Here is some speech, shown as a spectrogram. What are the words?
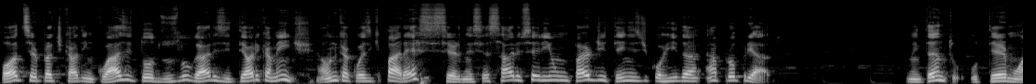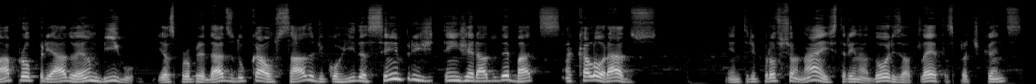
Pode ser praticada em quase todos os lugares e, teoricamente, a única coisa que parece ser necessário seria um par de tênis de corrida apropriado. No entanto, o termo apropriado é ambíguo e as propriedades do calçado de corrida sempre têm gerado debates acalorados entre profissionais, treinadores, atletas, praticantes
